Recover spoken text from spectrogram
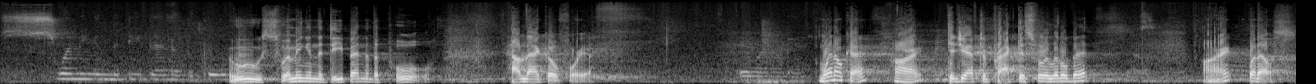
Swimming in the deep end of the pool. Ooh, swimming in the deep end of the pool. How'd that go for you? It went okay. Went okay. All right. Did you have to practice for a little bit? Yes. All right. What else?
